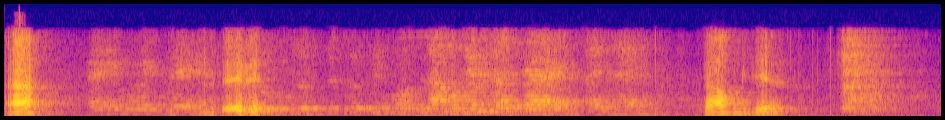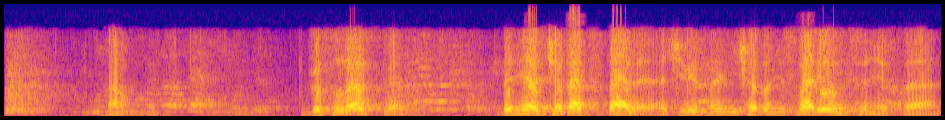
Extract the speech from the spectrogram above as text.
А? Или там где? Там? В государстве? Да нет, что-то отстали. Очевидно, ничего там не сварилось у них, да.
